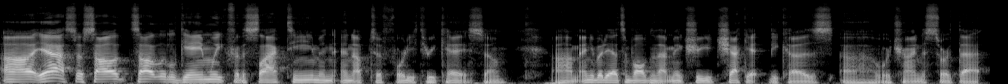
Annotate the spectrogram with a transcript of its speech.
uh, yeah, so solid, solid little game week for the Slack team, and, and up to 43k. So, um, anybody that's involved in that, make sure you check it because uh, we're trying to sort that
